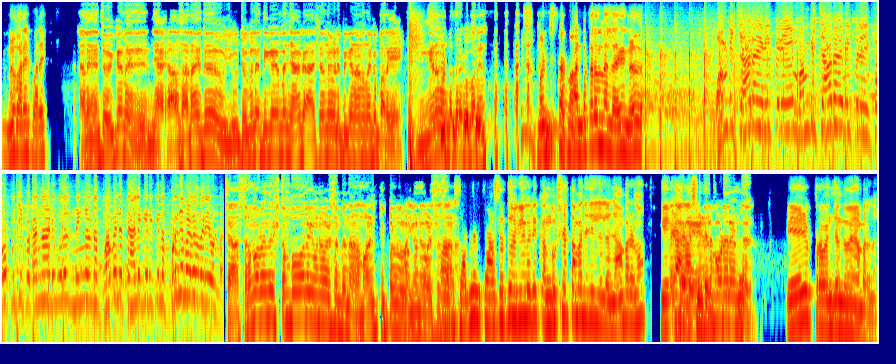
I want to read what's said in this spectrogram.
നിങ്ങൾ പറയും പറയും. അല്ല ഞാൻ ചോദിക്കണേ. ഞാൻ അവസാനം ഇത് യൂട്യൂബിൽ എത്തിക്കഴിയുമ്പോ ഞാൻ കാശൊന്ന് വിളിപ്പിക്കണമെന്നൊക്കെ പറയേ. ഇങ്ങനെ മണ്ടത്തരൊക്കെ പറയണ മണ്ടത്തരം എന്നല്ല നിങ്ങൾ വമ്പിച്ചാടായ വിൽപ്പനയും വമ്പിച്ചാടായ വിൽപ്പനയും സോപ്പ് ചീപ്പ് കണ്ണാടി മുതൽ നിങ്ങളുടെ ഭവനത്തെ അലങ്കരിക്കുന്ന പ്രതിമകൾ വരെയുണ്ട്. ശാസ്ത്രം പറയുന്നത് ഇഷ്ടംപോലെ യൂണിവേഴ്സ് ഉണ്ടെന്നാണ്. മൾട്ടിപ്പിൾ യൂണിവേഴ്സസ് ആണ്. ശാസ്ത്രത്തിൽ ഒരിക്കലും ഒരു കൺക്ലൂഷൻ എത്താൻ പറ്റില്ലല്ലോ ഞാൻ പറയണു ഏഴ് ആകാശം കൂടുതലുണ്ട്. ഏഴ് പ്രപഞ്ചം ഞാൻ പറഞ്ഞു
